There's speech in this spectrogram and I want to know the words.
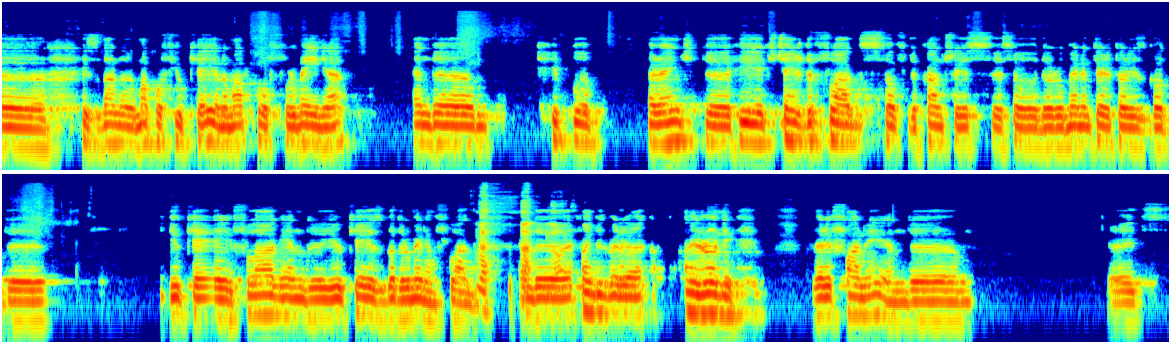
uh he's done a map of UK and a map of Romania. And um, he arranged, uh, he exchanged the flags of the countries. so the Romanian territories got the UK flag and the UK has got the Romanian flag. and uh, I find it very ironic, very funny, and um, it's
